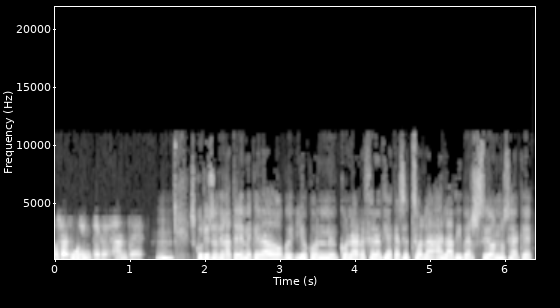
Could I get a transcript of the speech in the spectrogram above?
cosas muy interesantes. Mm. Es curioso, fíjate, me he quedado yo con, la referencia que has hecho a la, diversión. O sea que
